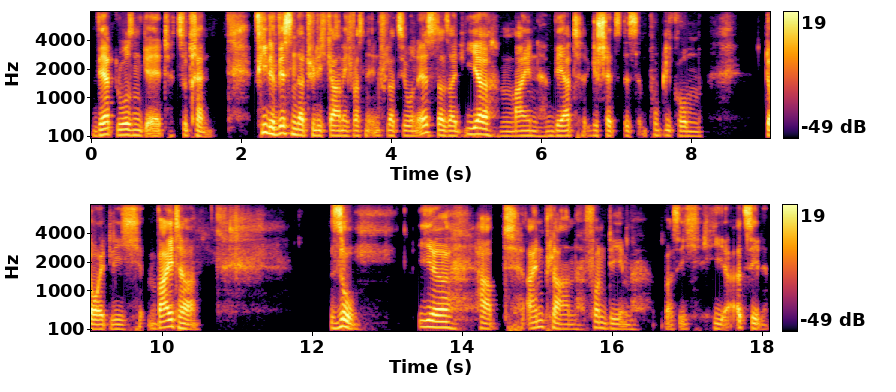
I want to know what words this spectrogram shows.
wertlosen Geld zu trennen. Viele wissen natürlich gar nicht, was eine Inflation ist. Da seid ihr, mein wertgeschätztes Publikum, deutlich weiter. So, ihr habt einen Plan von dem, was ich hier erzähle.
